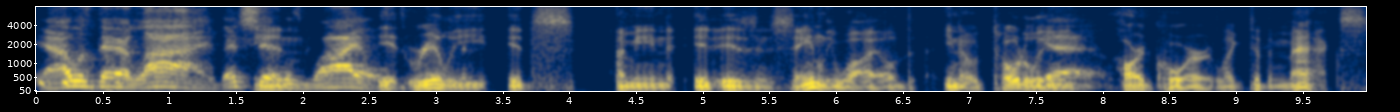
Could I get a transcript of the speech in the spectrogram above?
yeah, I was there live. That shit And was wild. It really, it's. I mean, it is insanely wild. You know, totally yeah. hardcore, like to the max.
